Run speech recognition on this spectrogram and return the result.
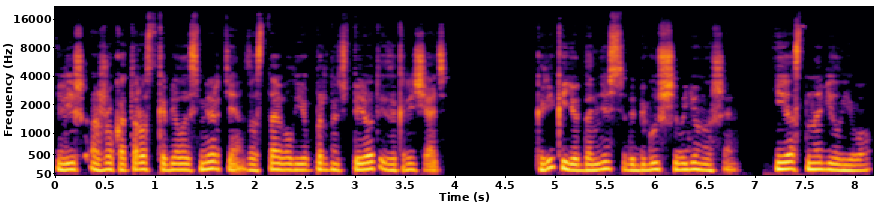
и лишь ожог отростка белой смерти заставил ее прыгнуть вперед и закричать. Крик ее донесся до бегущего юноши и остановил его.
